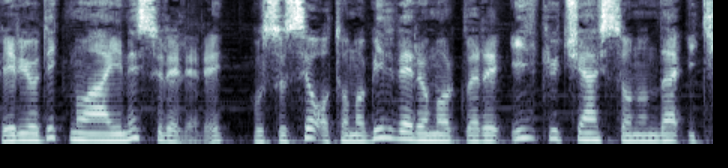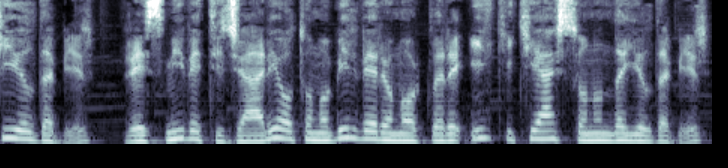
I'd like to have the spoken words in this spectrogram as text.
Periyodik muayene süreleri, hususi otomobil ve römorkları ilk 3 yaş sonunda 2 yılda bir, resmi ve ticari otomobil ve römorkları ilk 2 yaş sonunda yılda bir,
